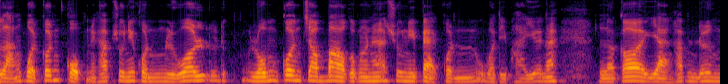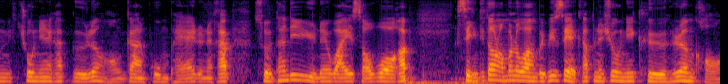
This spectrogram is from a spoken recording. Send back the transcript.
หลังปวดก้นกบนะครับ ช่วงนี้คนหรือว่าล้มก้นจะเบ้ากันนะฮะช่วงนี้แปลกคนอุบัติภัยเยอะนะแล้วก็อีกอย่างครับเรื่องช่วงนี้นะครับคือเรื่องของการภูมิแพ้ด้วยนะครับ ส่วนท่านที่อยู่ในวัยสวครับสิ่งที่ต้องระมัดระวังเป็นพิเศษครับในช่วงนี้คือเรื่องของ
